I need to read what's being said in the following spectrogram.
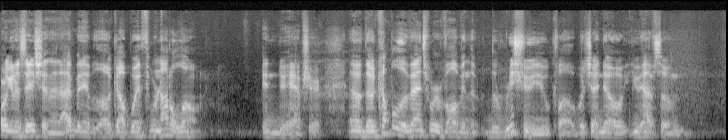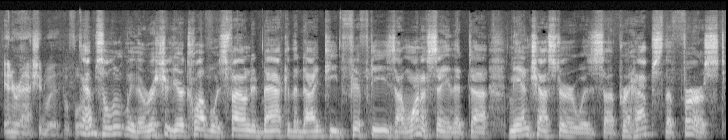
organization that I've been able to hook up with, we're not alone in New Hampshire. Uh, the couple of events were involving the, the Richelieu Club, which I know you have some interaction with before. Absolutely. The Richelieu Club was founded back in the 1950s. I want to say that uh, Manchester was uh, perhaps the first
